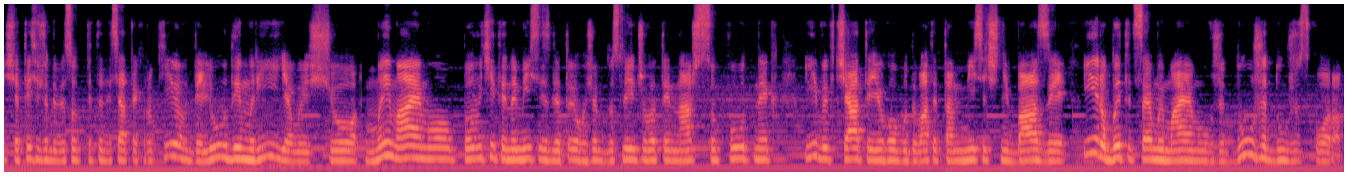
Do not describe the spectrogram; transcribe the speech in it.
Ще 1950-х років, де люди мріяли, що ми маємо полетіти на місяць для того, щоб досліджувати наш супутник і вивчати його, будувати там місячні бази. І робити це ми маємо вже дуже дуже скоро.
